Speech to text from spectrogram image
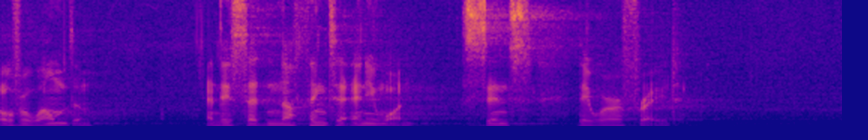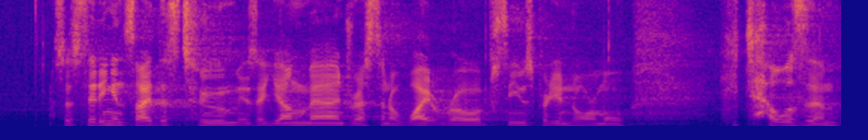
overwhelmed them. And they said nothing to anyone since they were afraid. So, sitting inside this tomb is a young man dressed in a white robe, seems pretty normal. He tells them,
